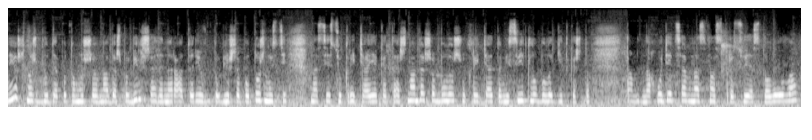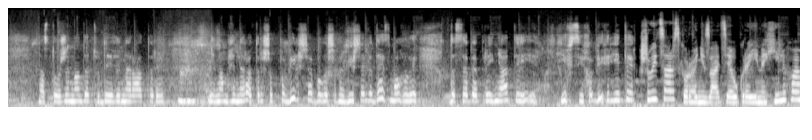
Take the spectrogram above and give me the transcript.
Звісно ж буде, тому що треба ж побільше генераторів, побільше потужності. У нас є укриття, яке теж треба, щоб було ж укриття, там і світло було, дітки ж там знаходяться. В нас, в нас працює столова, у нас теж треба туди генератори. І нам генератори, щоб побільше було, щоб ми більше людей змогли до себе прийняти і їх всіх обігріти. Швейцарська організація України Хільфа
